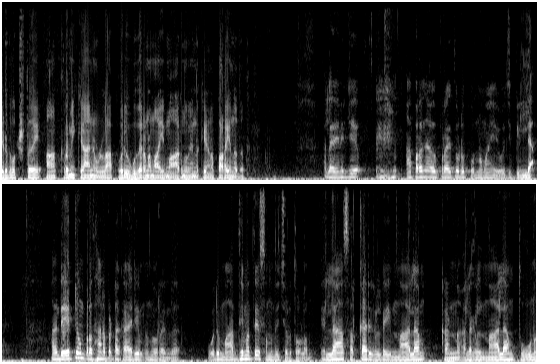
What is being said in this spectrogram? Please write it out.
ഇടതുപക്ഷത്തെ ആക്രമിക്കാനുള്ള ഒരു ഉപകരണമായി മാറുന്നു എന്നൊക്കെയാണ് പറയുന്നത്. അല്ല എനിക്ക് ആ പറഞ്ഞ അഭിപ്രായത്തോട് പൂർണമായി യോജിപ്പില്ല. അതിന്റെ ഏറ്റവും പ്രധാനപ്പെട്ട കാര്യം എന്ന് പറയുന്നത് ഒരു മാധ്യമത്തെ സംബന്ധിച്ചിടത്തോളം എല്ലാ സർക്കാരുകളുടെയും നാലാം കണ്ണ് അല്ലെങ്കിൽ നാലാം തൂണ്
